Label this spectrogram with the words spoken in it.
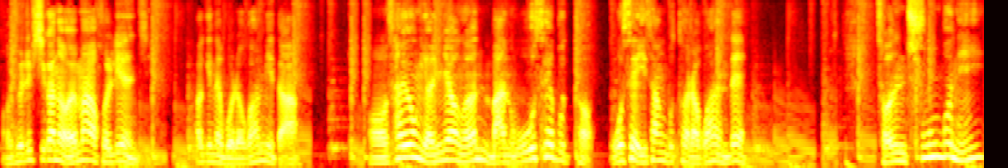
어, 조립 시간은 얼마나 걸리는지 확인해 보려고 합니다. 어, 사용 연령은 만 5세부터 5세 이상부터 라고 하는데 저는 충분히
